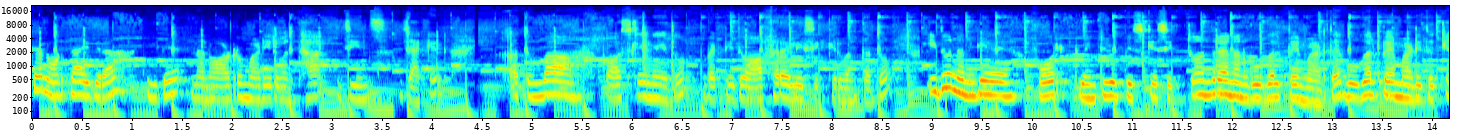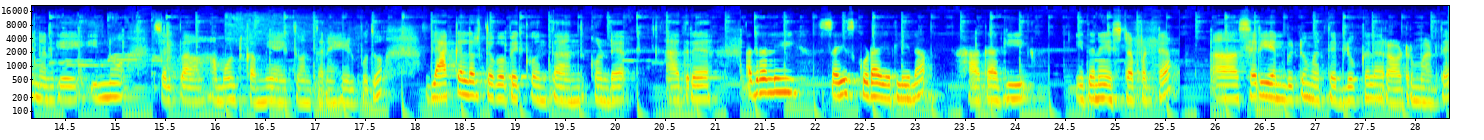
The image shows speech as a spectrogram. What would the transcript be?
ಈಗ ನೋಡ್ತಾ ಇದ್ದೀರಾ? ಇದೆ, ನಾನು ಆರ್ಡ್ರ್ ಮಾಡಿರುವಂತಹ ಜೀನ್ಸ್ ಜಾಕೆಟ್. ತುಂಬ ಕಾಸ್ಟ್ಲಿನೇ ಇದು, ಬಟ್ ಇದು ಆಫರಲ್ಲಿ ಸಿಕ್ಕಿರುವಂಥದ್ದು. ಇದು ನನಗೆ ಫೋರ್ ಟ್ವೆಂಟಿ ರುಪೀಸ್ಗೆ ಸಿಕ್ತು. ಅಂದರೆ ನಾನು ಗೂಗಲ್ ಪೇ ಮಾಡಿದೆ. ಗೂಗಲ್ ಪೇ ಮಾಡಿದ್ದಕ್ಕೆ ನನಗೆ ಇನ್ನೂ ಸ್ವಲ್ಪ ಅಮೌಂಟ್ ಕಮ್ಮಿ ಆಯಿತು ಅಂತಲೇ ಹೇಳ್ಬೋದು. ಬ್ಲ್ಯಾಕ್ ಕಲರ್ ತೊಗೋಬೇಕು ಅಂತ ಅಂದ್ಕೊಂಡೆ. ಆದರೆ ಅದರಲ್ಲಿ ಸೈಜ್ ಕೂಡ ಇರಲಿಲ್ಲ. ಹಾಗಾಗಿ ಇದನ್ನೇ ಇಷ್ಟಪಟ್ಟೆ. ಸರಿ ಅಂದ್ಬಿಟ್ಟು ಮತ್ತೆ ಬ್ಲೂ ಕಲರ್ ಆರ್ಡ್ರ್ ಮಾಡಿದೆ.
